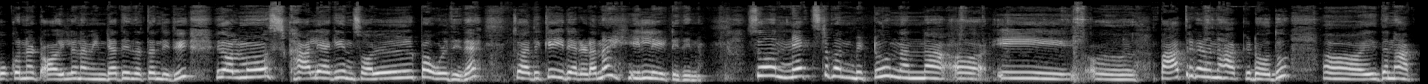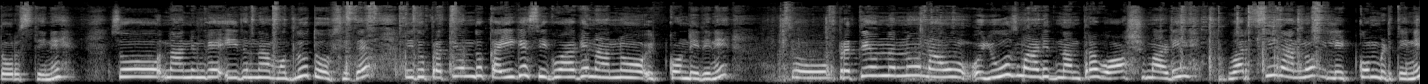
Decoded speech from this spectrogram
ಕೋಕೋನಟ್ ಆಯಿಲ್ ನಾವು ಇಂಡಿಯಾದಿಂದ ತಂದಿದ್ವಿ. ಇದು ಆಲ್ಮೋಸ್ಟ್ ಖಾಲಿಯಾಗಿ ಇನ್ನು ಸ್ವಲ್ಪ ಉಳಿದಿದೆ. ಸೊ ಅದಕ್ಕೆ ಇದೆರಡನ್ನ ಇಲ್ಲಿ ಇಟ್ಟಿದ್ದೀನಿ. ಸೊ ನೆಕ್ಸ್ಟ್ ಬಂದ್ಬಿಟ್ಟು ನನ್ನ ಈ ಪಾತ್ರೆಗಳನ್ನು ಹಾಕಿಡೋದು ಇದನ್ನ ಹಾಕಿ ತೋರಿಸ್ತೀನಿ. ಸೊ ನಾನು ನಿಮಗೆ ಇದನ್ನ ಮೊದಲು ತೋರಿಸಿದ್ದೆ. ಇದು ಪ್ರತಿಯೊಂದು ಕೈಗೆ ಸಿಗುವ ಹಾಗೆ ನಾನು ಇಟ್ಕೊಂಡಿದ್ದೀನಿ. ಸೊ ಪ್ರತಿಯೊಂದನ್ನು ನಾವು ಯೂಸ್ ಮಾಡಿದ ನಂತರ ವಾಶ್ ಮಾಡಿ ಒರೆಸಿ ನಾನು ಇಲ್ಲಿ ಇಟ್ಕೊಂಡ್ಬಿಡ್ತೀನಿ.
